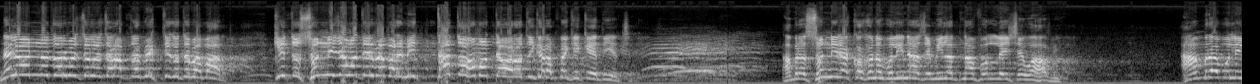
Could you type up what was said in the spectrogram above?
নাহলে অন্য ধর্মে চলে যান আপনার ব্যক্তিগত ব্যাপার। কিন্তু সুন্নি জামাতের ব্যাপারে মিথ্যা তহমত দেওয়ার অধিকার আপনাকে কে দিয়েছে? আমরা সুন্নিরা কখনো বলি না যে মিলাদ না পড়লেই সে ওয়াহাবি। আমরা বলি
